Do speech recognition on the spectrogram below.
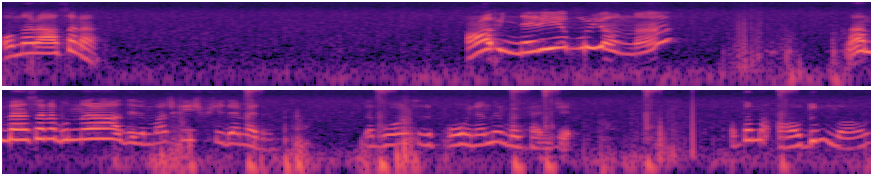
Onları alsana. Abi nereye vuruyorsun lan? Lan ben sana bunları al dedim. Başka hiçbir şey demedim. Ya bu arada bu oynanır mı bence? Adamı aldım lan.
